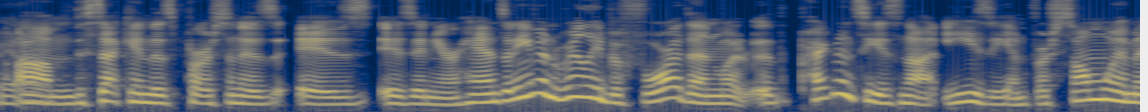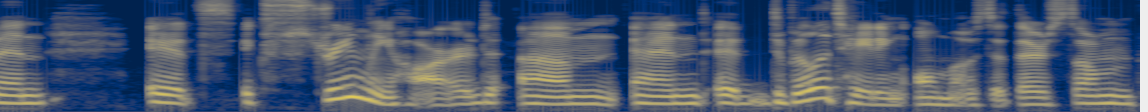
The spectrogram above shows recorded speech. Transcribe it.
Yeah. um, the second this person is is is in your hands, and even really before then, what pregnancy is not easy, and for some women, it's extremely hard um, and uh, debilitating almost. That there's some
